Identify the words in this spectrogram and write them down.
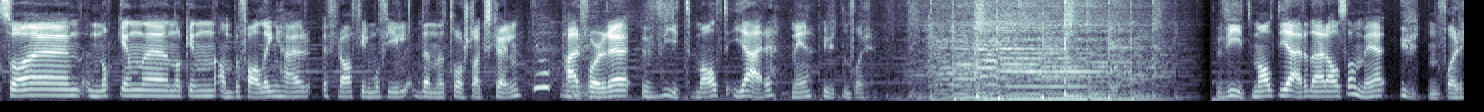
Så uh, nok en, eh, nok en anbefaling her fra Filmofil denne torsdagskvelden. Her får dere hvitmalt gjerde med Utenfor. Hvitmalt gjerde der, altså, med Utenfor.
